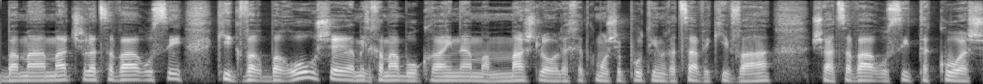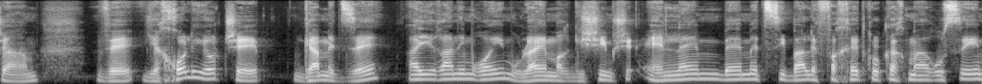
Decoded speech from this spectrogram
במעמד של הצבא הרוסי? כי כבר ברור שהמלחמה באוקראינה ממש לא הולכת כמו שפוטין רצה וקיווה, שהצבא הרוסי תקוע שם, ויכול להיות שגם את זה האיראנים רואים? אולי הם מרגישים שאין להם באמת סיבה לפחד כל כך מהרוסים,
